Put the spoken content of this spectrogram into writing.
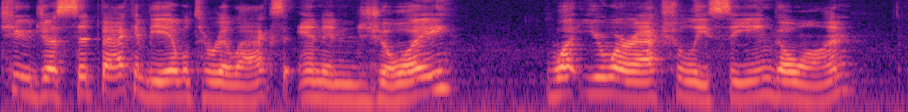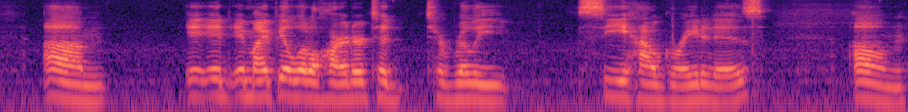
to just sit back and be able to relax and enjoy what you are actually seeing go on, um, it, it, might be a little harder to, to really see how great it is. Um,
